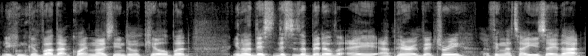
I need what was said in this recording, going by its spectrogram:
and you can convert that quite nicely into a kill. But, you know, this this is a bit of a, a Pyrrhic victory. I think that's how you say that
